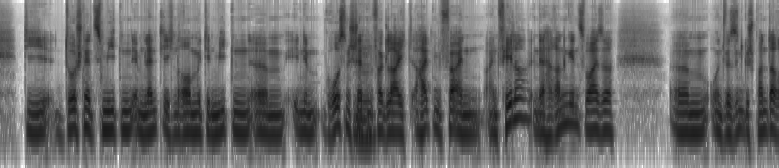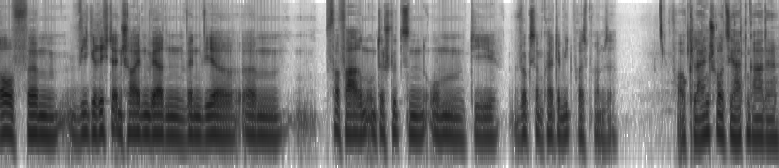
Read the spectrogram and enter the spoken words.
die Durchschnittsmieten im ländlichen Raum mit den Mieten ähm, in den großen Städten mhm. vergleicht, halten wir für einen, einen Fehler in der Herangehensweise. Ähm, und wir sind gespannt darauf, wie Gerichte entscheiden werden, wenn wir Verfahren unterstützen, um die Wirksamkeit der Mietpreisbremse. Frau Kleinschrott, Sie hatten gerade.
